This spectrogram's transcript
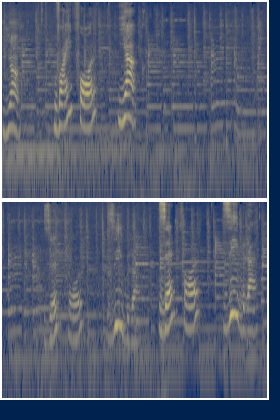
yak. Y for yak. Z for zebra. Z for zebra.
